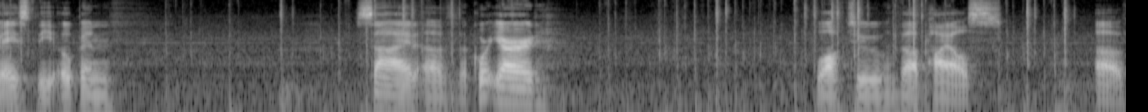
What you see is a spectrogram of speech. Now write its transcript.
Face the open side of the courtyard. Walk to the piles of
